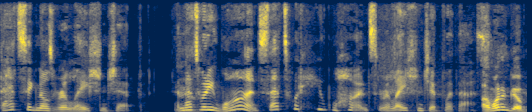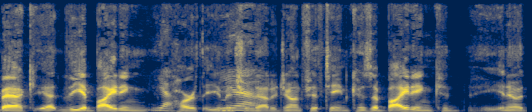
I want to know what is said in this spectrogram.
that signals relationship. And that's what he wants. That's what he wants in relationship with us. I want to go back at the abiding Yeah. part that you mentioned Yeah. out of John 15, because abiding could, you know,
